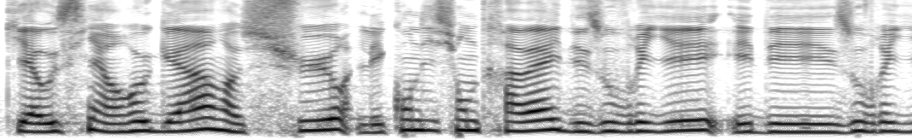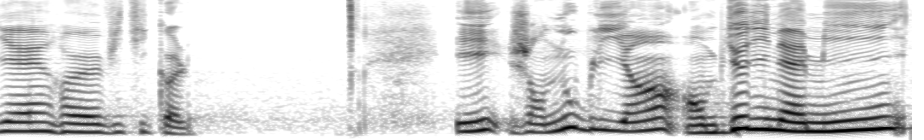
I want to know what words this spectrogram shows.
qui a aussi un regard sur les conditions de travail des ouvriers et des ouvrières euh, viticoles. Et j'en oublie un en biodynamie.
